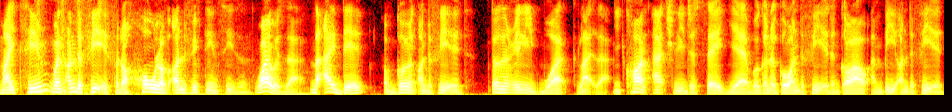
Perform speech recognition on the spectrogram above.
My team went undefeated for the whole of under 15 season. Why was that? The idea of going undefeated doesn't really work like that. You can't actually just say, yeah, we're going to go undefeated and go out and be undefeated.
